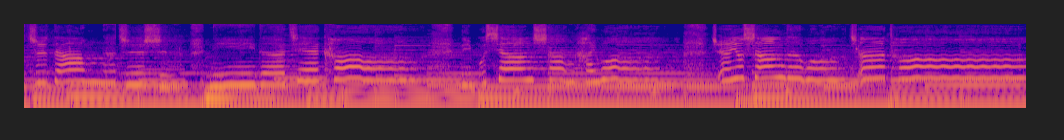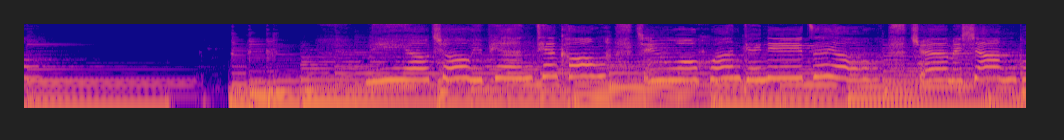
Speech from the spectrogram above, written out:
我知道那只是你的借口，你不想伤害我，却又伤得我这痛。你要求一片天空，请我还给你自由，却没想过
